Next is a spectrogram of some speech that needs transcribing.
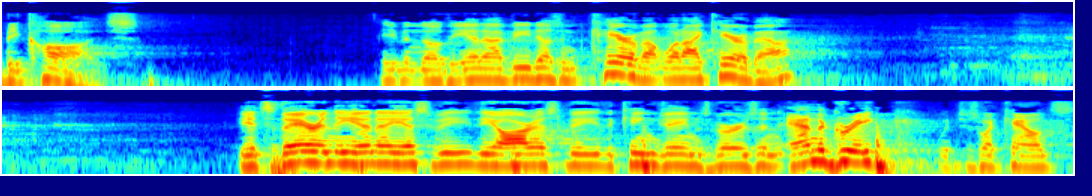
because. Even though the NIV doesn't care about what I care about, It's there in the NASB, the RSV, the King James Version, and the Greek, which is what counts.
